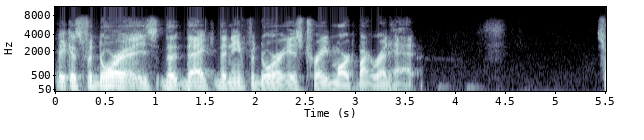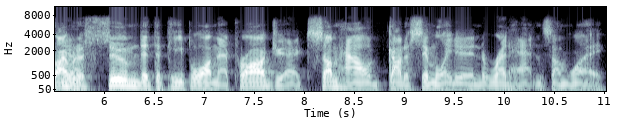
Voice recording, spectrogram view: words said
because Fedora is the that the name Fedora is trademarked by Red Hat. So I would assume that the people on that project somehow got assimilated into Red Hat in some way.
